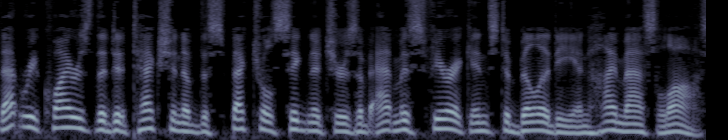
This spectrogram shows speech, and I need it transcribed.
That requires the detection of the spectral signatures of atmospheric instability and high mass loss.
